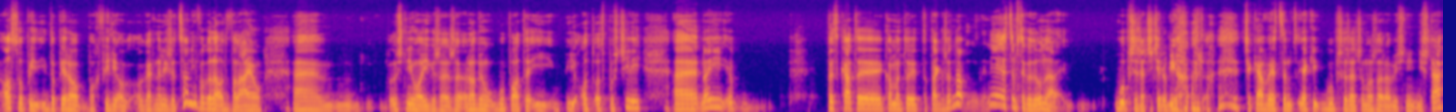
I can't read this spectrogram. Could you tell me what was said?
osób i, i dopiero po chwili ogarnęli, że co oni w ogóle odwalają. Śniło ich, że, że robią głupoty i, i od, odpuścili. No i Pyskaty komentuje to tak, że no, nie jestem z tego dumny, ale głupsze rzeczy cię robiło. To ciekawy jestem, jakie głupsze rzeczy można robić ni- niż ta.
